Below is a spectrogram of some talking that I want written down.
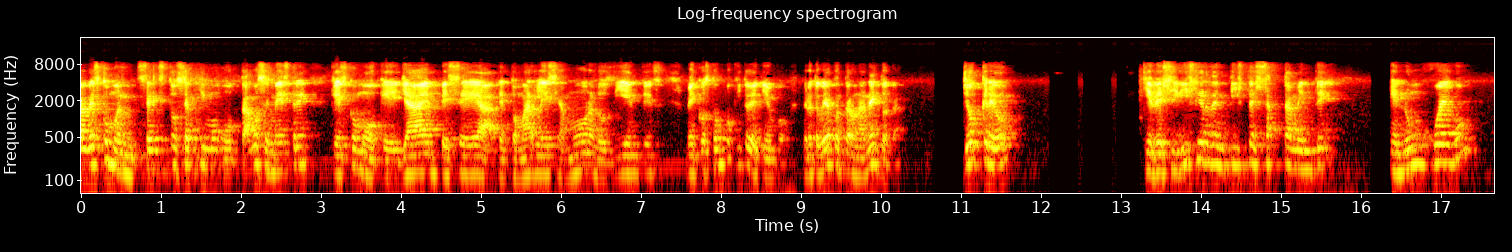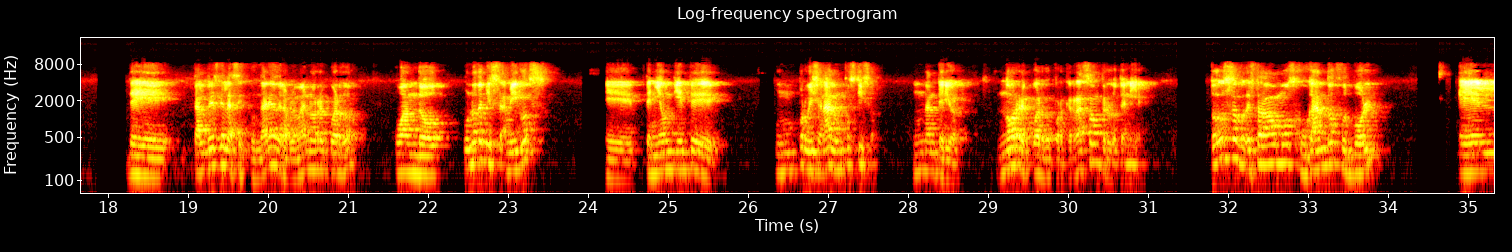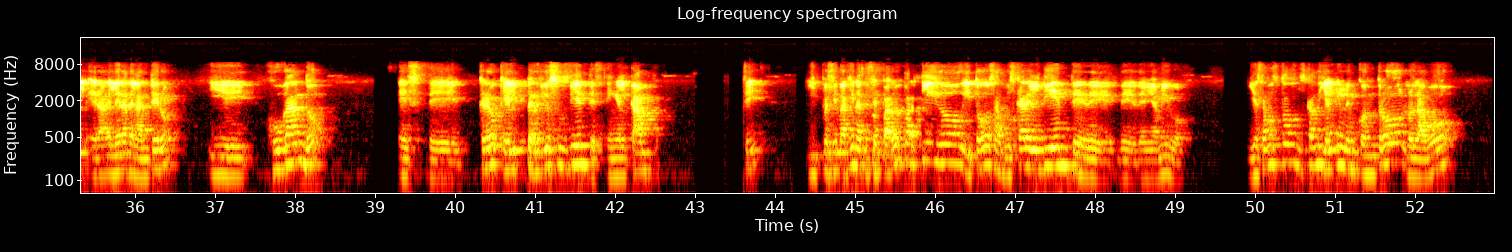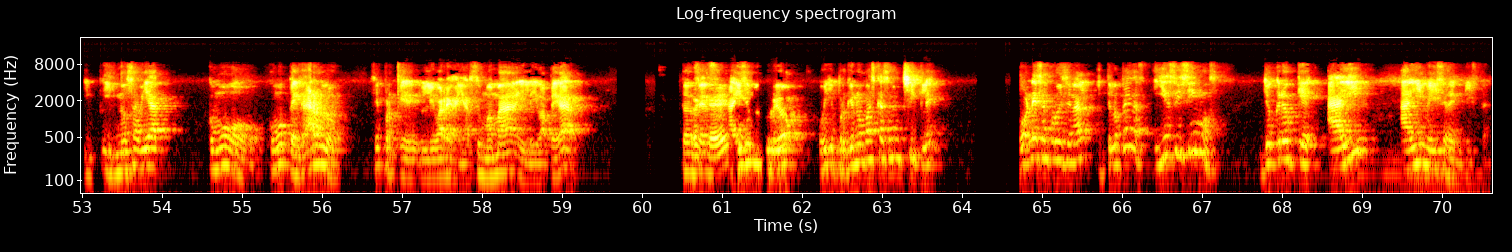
tal vez como en sexto, séptimo, octavo semestre, que es como que ya empecé a tomarle ese amor a los dientes. Me costó un poquito de tiempo, pero te voy a contar una anécdota. Yo creo que decidí ser dentista exactamente en un juego de, tal vez de la secundaria, de la primaria, no recuerdo, cuando uno de mis amigos eh, tenía un diente, un provisional, un postizo, un anterior. No recuerdo por qué razón, pero lo tenía. Todos estábamos jugando fútbol. Él era, él era delantero y jugando, este, creo que él perdió sus dientes en el campo. ¿Sí? Y pues imagínate, se paró el partido y todos a buscar el diente de, de, mi amigo. Y estamos todos buscando y alguien lo encontró, lo lavó y, y no sabía cómo, cómo pegarlo. ¿Sí? Porque le iba a regañar su mamá y le iba a pegar. Entonces, ahí se me ocurrió, oye, ¿por qué no mascas un chicle, pones el provisional y te lo pegas? Y eso hicimos. Yo creo que ahí, ahí me hice dentista.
